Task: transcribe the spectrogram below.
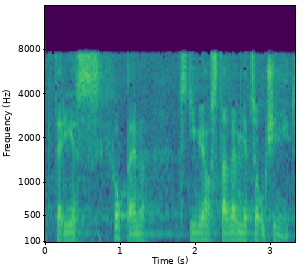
který je schopen s tím jeho stavem něco učinit.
